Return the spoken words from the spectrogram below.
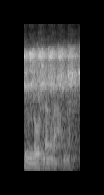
กินนูนดังหลามนะ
